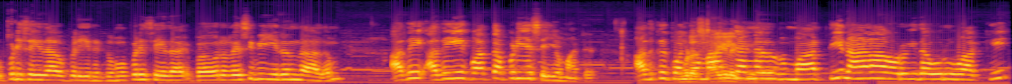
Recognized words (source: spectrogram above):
இப்படி செய்தால் இப்படி இருக்கும் இப்படி செய்தால் இப்போ ஒரு ரெசிபி இருந்தாலும் அதை அதையே பார்த்து அப்படியே செய்ய மாட்டேன். அதுக்கு கொஞ்சம். மாற்றங்கள் மாற்றி நானாக ஒரு இதை உருவாக்கி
